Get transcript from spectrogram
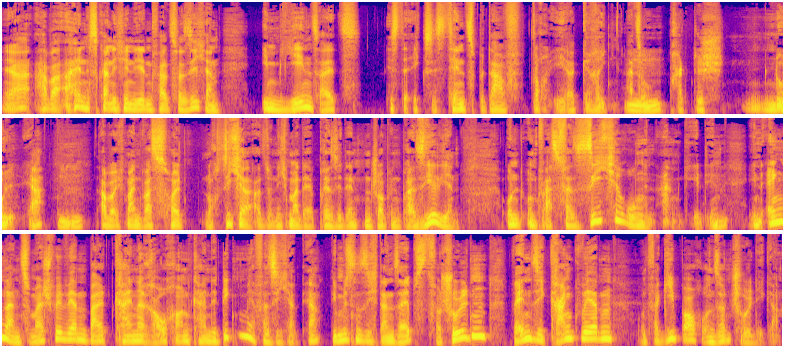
Ja, aber eines kann ich Ihnen jedenfalls versichern. Im Jenseits ist der Existenzbedarf doch eher gering. Also Mhm. praktisch null, ja. Aber ich meine, was heute noch sicher, also nicht mal der Präsidentenjob in Brasilien. Und, und was Versicherungen angeht, in, in England zum Beispiel werden bald keine Raucher und keine Dicken mehr versichert, ja. Die müssen sich dann selbst verschulden, wenn sie krank werden und vergib auch unseren Schuldigern.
